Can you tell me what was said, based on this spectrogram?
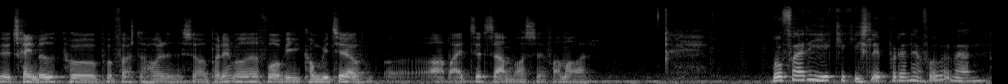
øh, træne med på, på førsteholdet. Så på den måde får vi, kommer vi til at arbejde tæt sammen også fremadrettet. Hvorfor er det, I ikke kan give slip på den her fodboldverden?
